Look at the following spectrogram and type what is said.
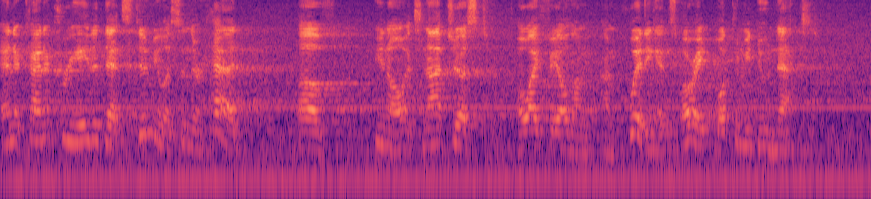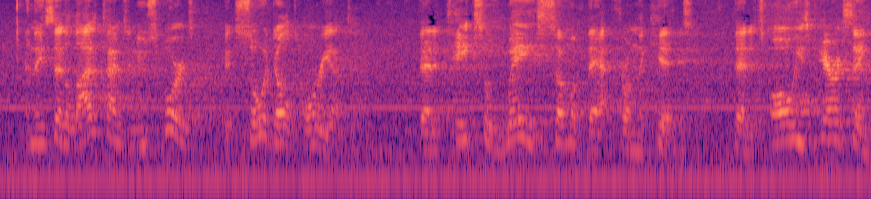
And it kind of created that stimulus in their head of, you know, it's not just, oh, I failed, I'm, I'm quitting. It's, all right, what can we do next? And they said a lot of times in new sports, it's so adult oriented that it takes away some of that from the kids. That it's always parents saying,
